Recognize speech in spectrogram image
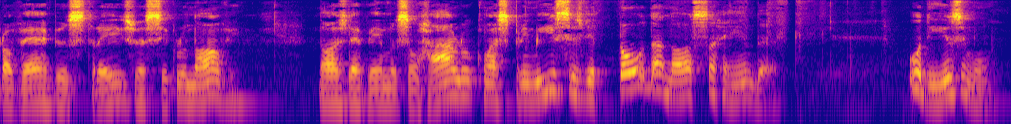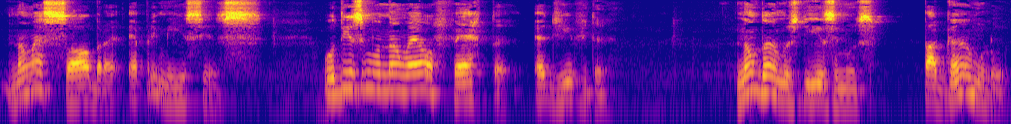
Provérbios 3, versículo 9. Nós devemos honrá-lo com as primícias de toda a nossa renda. O dízimo não é sobra, é primícias. O dízimo não é oferta, é dívida. Não damos dízimos, pagamo-lo.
